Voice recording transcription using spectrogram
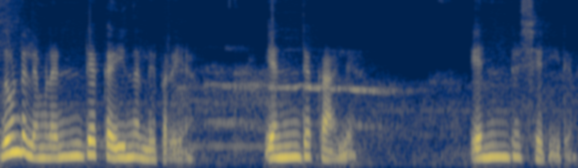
അതുകൊണ്ടല്ലേ നമ്മൾ എന്റെ കൈ എന്നല്ലേ പറയാം? എന്റെ കാൽ എന്റെ ശരീരം.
